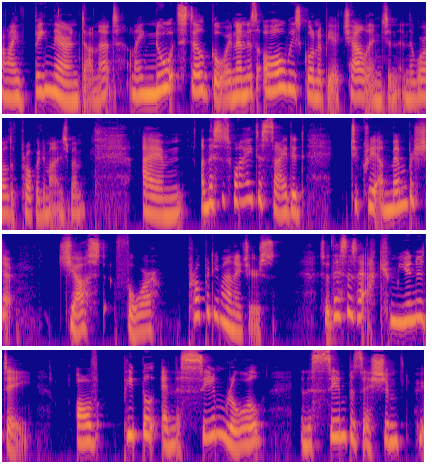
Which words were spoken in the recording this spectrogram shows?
and I've been there and done it, and I know it's still going, and it's always going to be a challenge in, in the world of property management. Um, and this is why I decided to create a membership just for property managers. So this is a community of people in the same role in the same position who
